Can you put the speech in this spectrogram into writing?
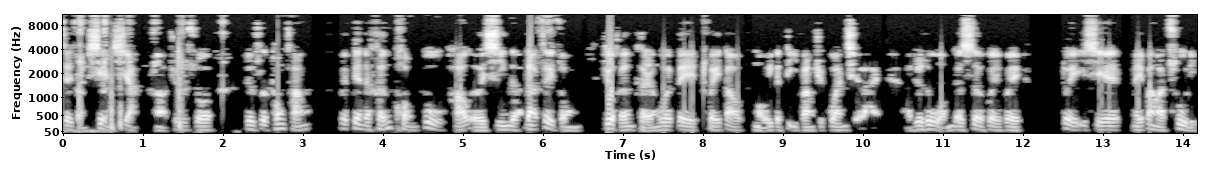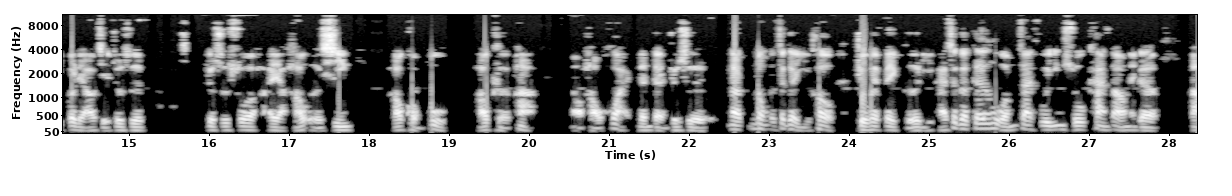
这种现象啊，就是说，就是通常会变得很恐怖、好恶心的，那这种就很可能会被推到某一个地方去关起来啊，就是我们的社会会对一些没办法处理、不了解，就是就是说，哎呀，好恶心、好恐怖、好可怕哦，好坏等等，就是那弄了这个以后。就会被隔离开，这个跟我们在福音书看到那个啊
